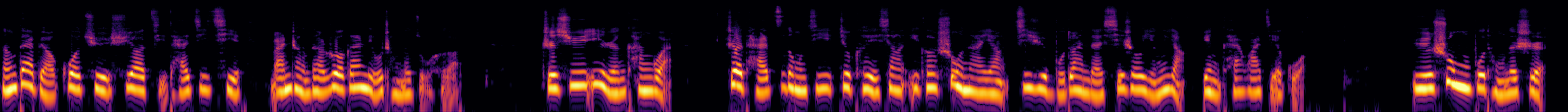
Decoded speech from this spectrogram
能代表过去需要几台机器完成的若干流程的组合，只需一人看管。这台自动机就可以像一棵树那样继续不断地吸收营养并开花结果。与树木不同的是，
